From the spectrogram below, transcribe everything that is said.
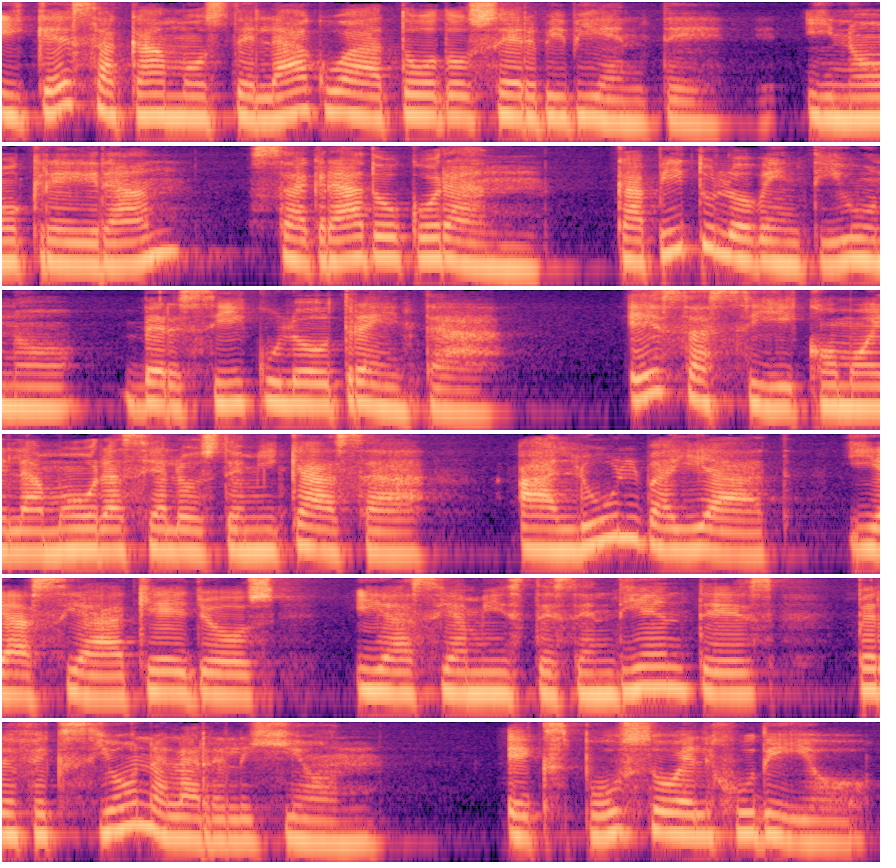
¿Y qué sacamos del agua a todo ser viviente? ¿Y no creerán? Sagrado Corán, capítulo 21, versículo 30. Es así como el amor hacia los de mi casa, Alul Bayat, y hacia aquellos y hacia mis descendientes, perfecciona la religión. Expuso el judío.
